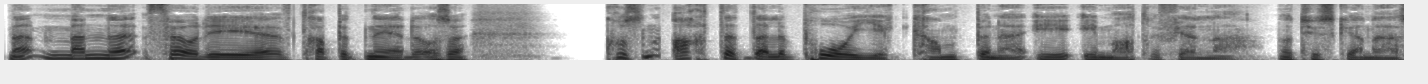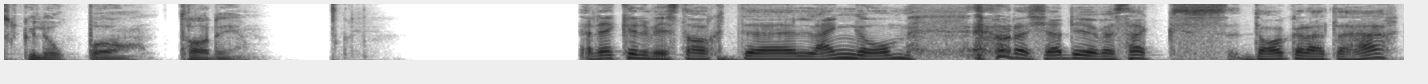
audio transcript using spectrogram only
Men, men, eh, før de trappet ned, altså, hvordan artet eller pågikk kampene i, i Matrefjellene når tyskerne skulle opp og ta dem? Ja, Det kunne vi snakket eh, lenge om, og det skjedde over seks dager, dette her.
